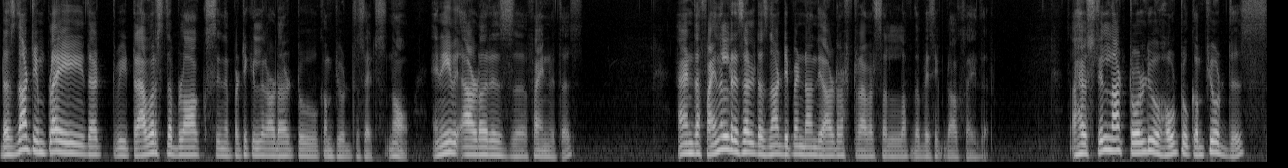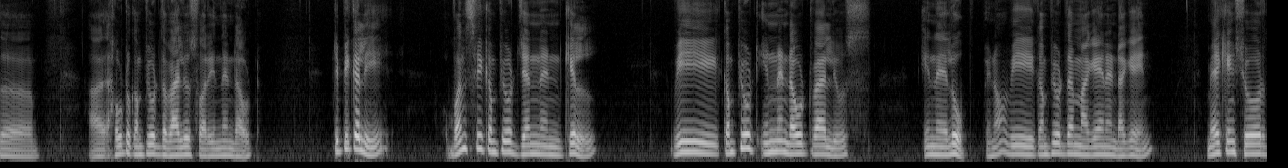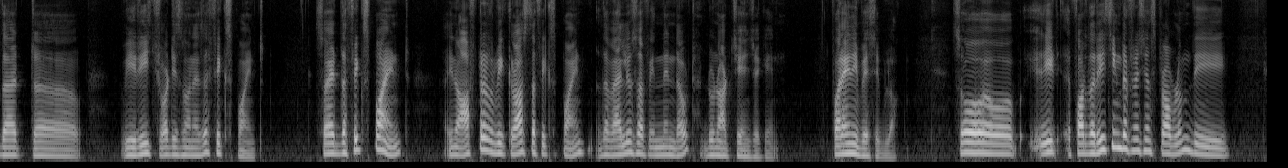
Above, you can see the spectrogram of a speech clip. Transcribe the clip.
does not imply that we traverse the blocks in a particular order to compute the sets. No, any order is uh, fine with us and the final result does not depend on the order of traversal of the basic blocks either. I have still not told you how to compute this, uh, uh, how to compute the values for in and out. Typically, once we compute gen and kill, we compute in and out values in a loop you know we compute them again and again making sure that uh, we reach what is known as a fixed point. So, at the fixed point you know after we cross the fixed point the values of in and out do not change again for any basic block. So, it, for the reaching definitions problem the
